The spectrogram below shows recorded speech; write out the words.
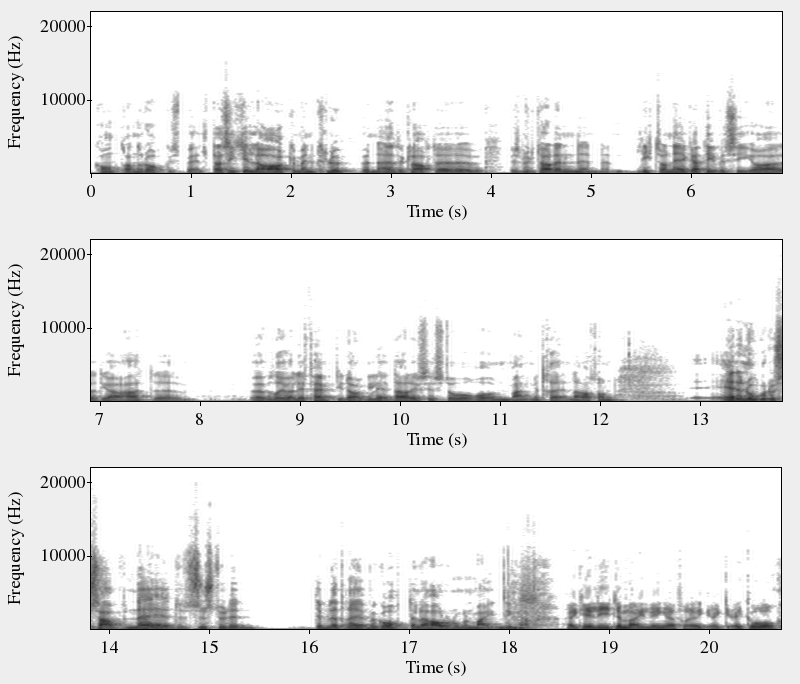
kontra når dere spilte? Altså ikke laget, men klubben. Er det klart, eh, Hvis vi skal ta den, litt sånn negative sida De har hatt eh, litt 50 daglig ledere de siste årene og mange trenere og sånn. Er det noe du savner? Syns du det, det blir drevet godt, eller har du noen meninger? Jeg har lite meninger, for jeg, jeg, jeg går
